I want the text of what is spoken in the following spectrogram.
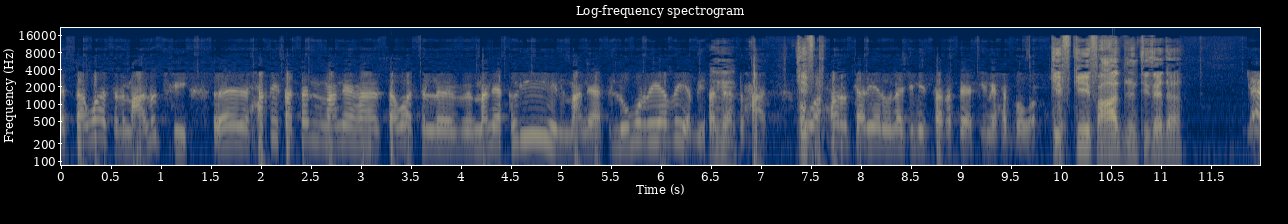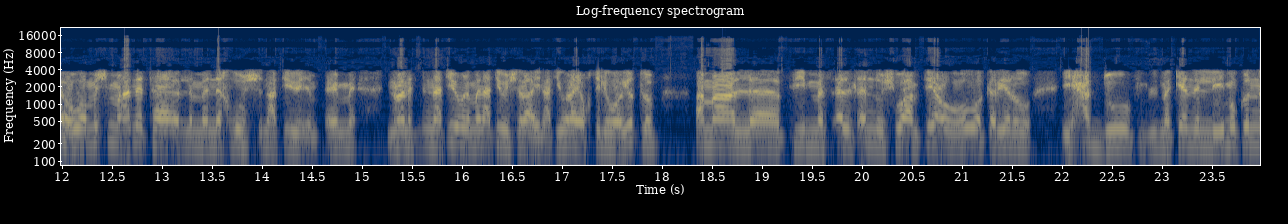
التواصل مع لطفي. حقيقة معناها التواصل معناها قليل معناها في الأمور الرياضية بطبيعه الحال. هو حر كارير ونجم يتصرف فيها كيما يحب هو. كيف كيف عادل انت زاده؟ لا هو مش معناتها لما ناخذوش نعطيه نعطيه ما نعطيهوش رأي نعطيه رأي وقت اللي هو يطلب. أما في مسألة أنه شوا نتاعو هو كاريره يحدوا في المكان اللي ممكن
